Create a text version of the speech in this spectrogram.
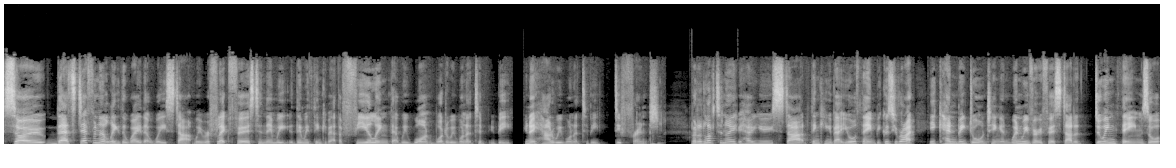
So that's definitely the way that we start. We reflect first and then we then we think about the feeling that we want. What do we want it to be? You know, how do we want it to be different? Mm-hmm. But I'd love to know how you start thinking about your theme because you're right, it can be daunting. And when we very first started doing themes or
